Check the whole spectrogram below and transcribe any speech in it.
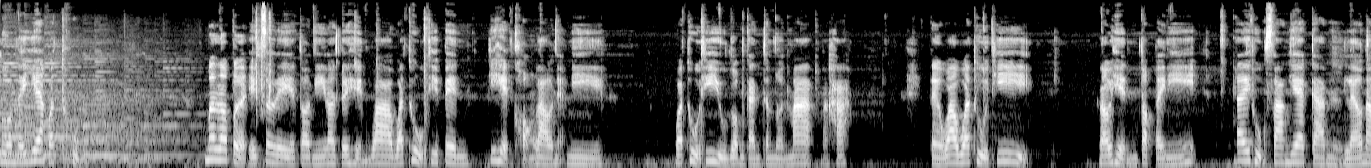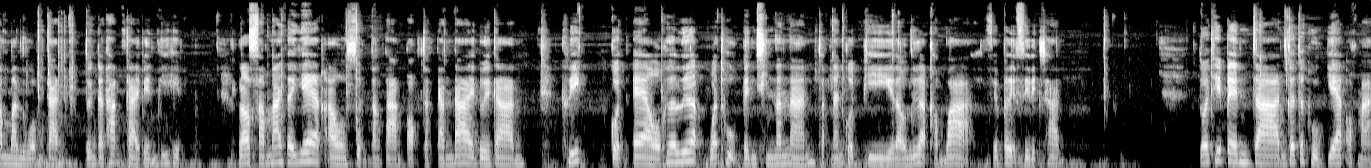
ารรวมและแยกวัตถุ เมื่อเราเปิดเอ็กซเรย์ตอนนี้เราจะเห็นว่าวัตถุที่เป็นที่เหตุของเราเนี่ยมีวัตถุที่อยู่รวมกันจำนวนมากนะคะ แต่ว่าวัตถุที่เราเห็นต่อไปนี้ได้ถูกสร้างแยกกันแล้วนำมารวมกันจนกระทั่งกลายเป็นที่เหตุเราสามารถจะแยกเอาส่วนต่างๆ ออกจากกันได้ โดยการคลิกกด L เพื่อเลือกวัตถุเป็นชิ้นนั้นๆ จากนั้นกด P เราเลือกคำว่า separate selection ตัวที่เป็นจานก็จะถูกแยกออกมา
